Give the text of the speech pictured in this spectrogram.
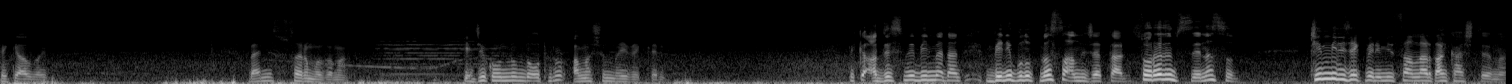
Peki albayım. Ben de susarım o zaman. Gece konduğumda oturur anlaşılmayı beklerim. Peki adresimi bilmeden beni bulup nasıl anlayacaklar? Sorarım size nasıl? Kim bilecek benim insanlardan kaçtığımı?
